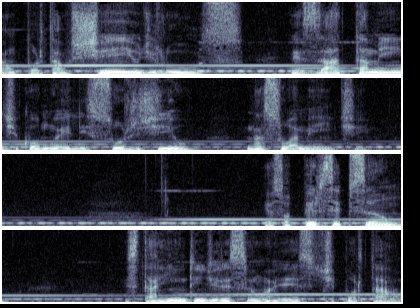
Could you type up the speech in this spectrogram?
É um portal cheio de luz, exatamente como ele surgiu na sua mente. E a sua percepção está indo em direção a este portal.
